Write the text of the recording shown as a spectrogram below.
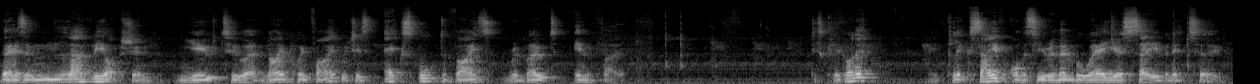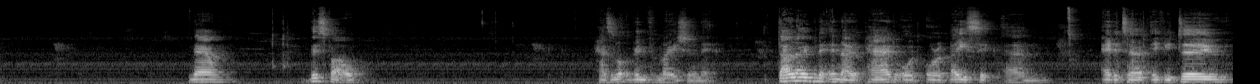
there's a lovely option new to uh, 9.5, which is Export Device Remote Info. Just click on it and click Save. Obviously, remember where you're saving it to. Now, this file has a lot of information in it. Don't open it in Notepad or, or a basic um, editor. If you do,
